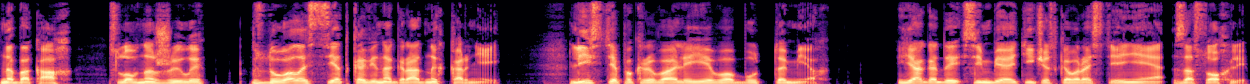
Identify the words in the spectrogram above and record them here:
На боках, словно жилы, вздувалась сетка виноградных корней. Листья покрывали его, будто мех. Ягоды симбиотического растения засохли.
